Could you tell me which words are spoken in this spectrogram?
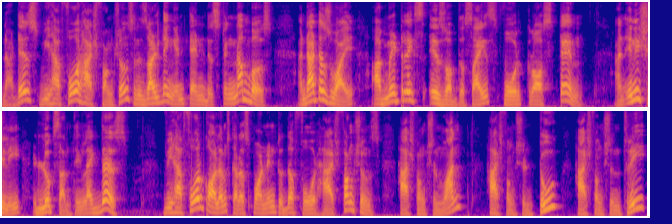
That is, we have 4 hash functions resulting in 10 distinct numbers and that is why our matrix is of the size 4 cross 10 and initially it looks something like this. We have 4 columns corresponding to the 4 hash functions, hash function 1, hash function 2, hash function 3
